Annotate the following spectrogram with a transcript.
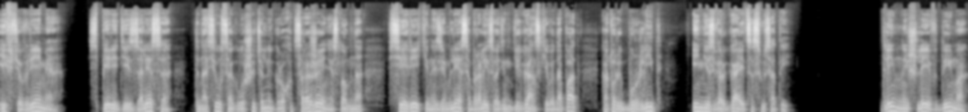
И все время Спереди из-за леса доносился оглушительный грохот сражения, словно все реки на земле собрались в один гигантский водопад, который бурлит и низвергается с высоты. Длинный шлейф дыма,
